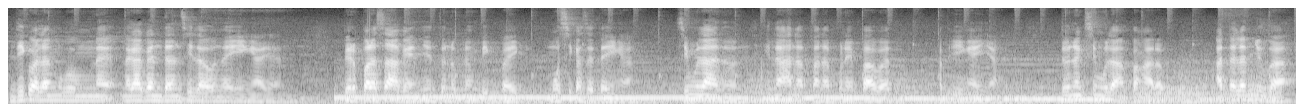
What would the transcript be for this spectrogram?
Hindi ko alam kung na- nagagandahan sila o naiingayan. Pero para sa akin, yung tunog ng big bike, musika sa tenga. Simula nun, hinahanap-hanap ko na yung pawat at ingay niya. Doon nagsimula ang pangarap ko. At alam nyo ba,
